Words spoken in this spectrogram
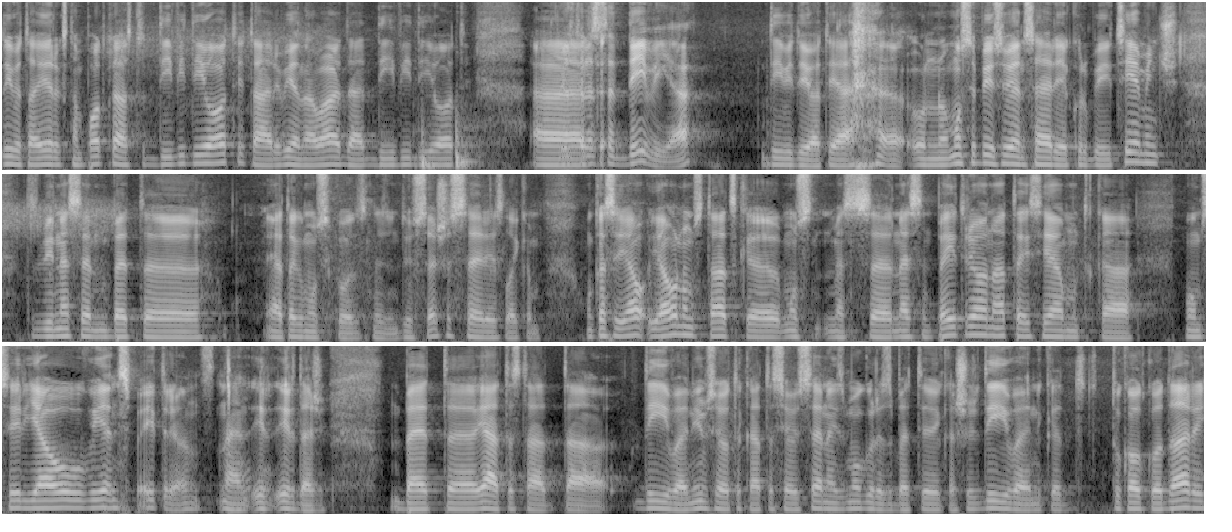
divi tā ierakstām podkāstu, divi idioti. Tā ir vienā vārdā, divi idioti. Jūs Uh, tur esat divi, jā? Divi idioti, jā. Un mums ir bijusi viena sērija, kur bija ciemiņš. Tas bija nesen, bet uh, jā, tagad mums ir kaut kādas, nezinu, 26 sērijas, laikam. Un kas ir jau, jaunums tāds, ka mums, mēs uh, nesen Patreon attaisījām, un mums ir jau viens Patreon. Nē, ir, ir daži. Bet uh, jā, tas tā, tā dīvaini. Jums jau tā kā tas jau ir sen aiz muguras, bet vienkārši ir dīvaini, kad tu kaut ko dari,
